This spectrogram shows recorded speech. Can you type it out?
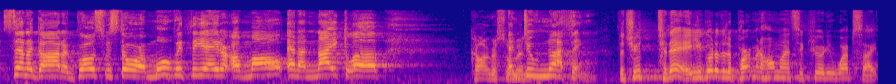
synagogue, a grocery store, a movie theater, a mall, and a nightclub Congresswoman. and do nothing? The truth today, you go to the Department of Homeland Security website,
